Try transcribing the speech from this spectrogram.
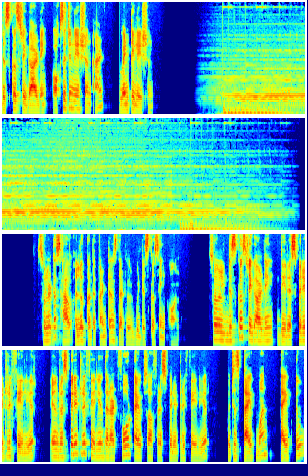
discuss regarding oxygenation and ventilation. So let us have a look at the contents that we will be discussing on. So we will discuss regarding the respiratory failure. In respiratory failure, there are four types of respiratory failure, which is type 1, type 2,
